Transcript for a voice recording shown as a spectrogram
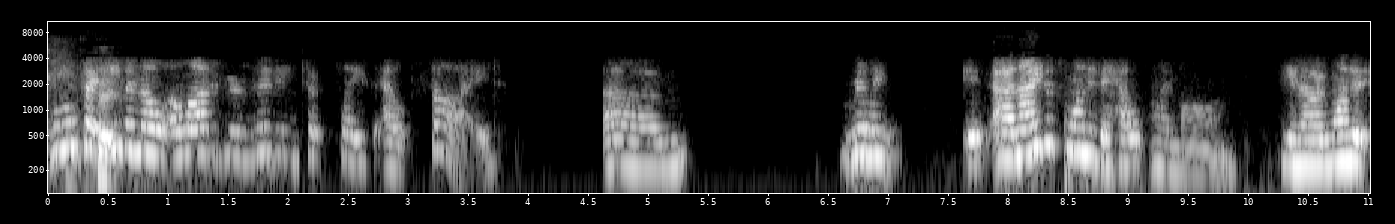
A little tight, But- even though a lot of your living took place outside. Um, really, it, and I just wanted to help my mom. You know, I wanted.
